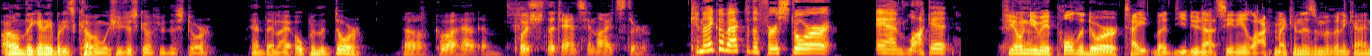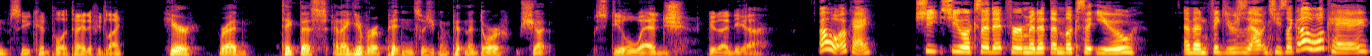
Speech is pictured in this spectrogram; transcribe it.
I don't think anybody's coming. We should just go through this door. And then I open the door. Oh, go ahead and push the dancing lights through. Can I go back to the first door and lock it? Fiona, you may pull the door tight, but you do not see any lock mechanism of any kind, so you could pull it tight if you'd like. Here, Red, take this, and I give her a piton so she can piton the door shut. Steel wedge. Good idea. Oh, okay. She she looks at it for a minute, then looks at you, and then figures it out, and she's like, "Oh, okay,"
